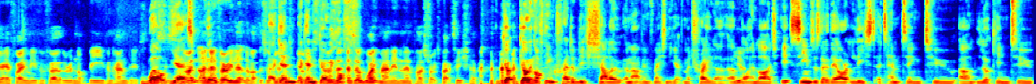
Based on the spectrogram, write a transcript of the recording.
deify him even further and not be even-handed. Well, is, yes, I, I know very little about this. Again, again, going as off a, as a white man in an Empire Strikes Back t-shirt. go, going off the incredibly shallow amount of information you get from a trailer, uh, yeah. by and large, it seems as though they are at least attempting to um, look into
